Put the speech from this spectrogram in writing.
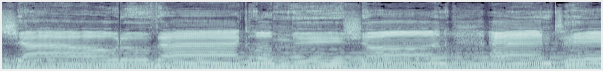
shout of acclamation and take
